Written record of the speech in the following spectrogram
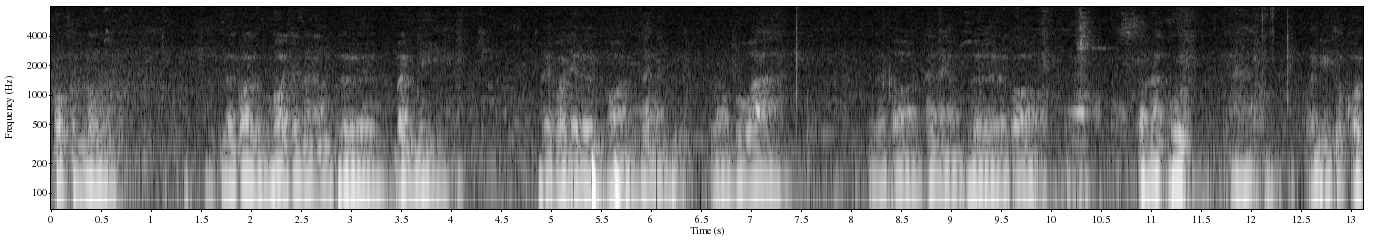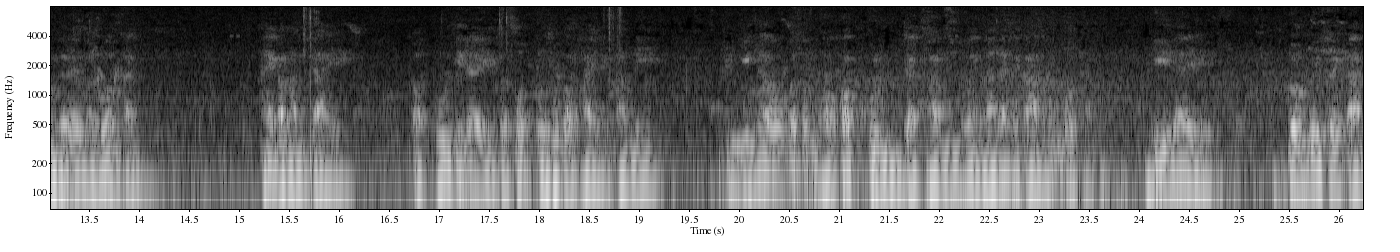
พวกสำโรงแล้วก็หลวงพ่อเจ้าคณะอำเภอบ้านดีแล้วก็เจะเดินพรท่านรองผู้ว่า แล้วก็ท่านนายอำเภอแล้วก็สำนักพุทธวันนี้ทุกคนก็ได้มาร่วมกัน ให้กำลังใจกับผู้ที่ได้ประสบอุทกภัยในครั้งนี้ จริงๆแล้วก็ต้องขอขอบคุณจากทางหน่วยงานราชการทั้งหมดที่ได้ร่วมด้วยช่วยกัน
